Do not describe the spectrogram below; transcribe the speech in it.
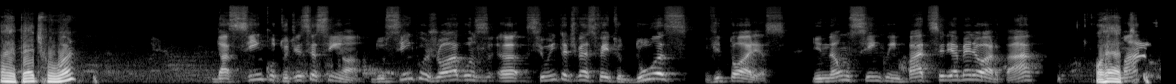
Ah, repete, por favor. Das cinco, tu disse assim, ó, dos cinco jogos, uh, se o Inter tivesse feito duas vitórias e não cinco empates, seria melhor, tá? Correto. Mas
